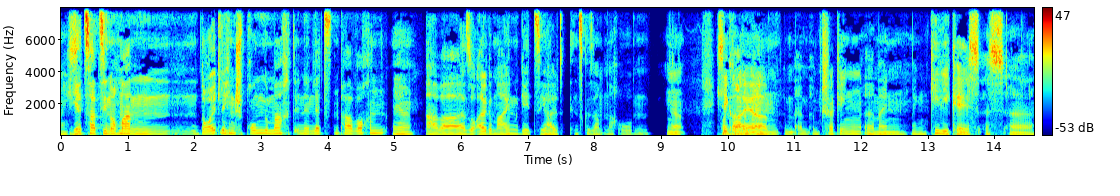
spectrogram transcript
Ich jetzt hat sie nochmal einen deutlichen Sprung gemacht in den letzten paar Wochen, Ja, aber so allgemein geht sie halt insgesamt nach oben. ja. Ich sehe gerade mein, im, im, im Tracking, äh, mein, mein Kiwi-Case ist äh,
